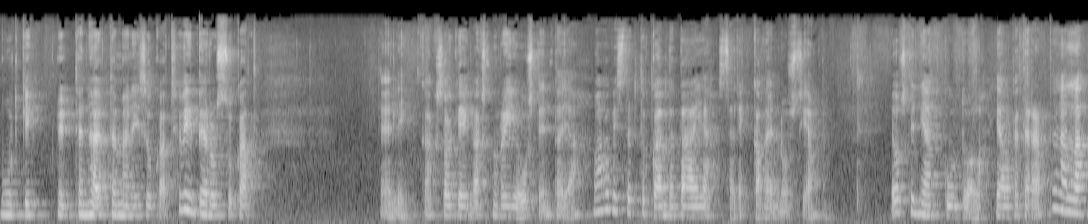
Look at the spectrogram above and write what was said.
muutkin nyt näyttämäni sukat, hyvin perussukat. Eli kaksi oikein kaksi nurin joustinta ja vahvistettu kantapää ja sädekavennus. Ja joustin jatkuu tuolla jalkaterän päällä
